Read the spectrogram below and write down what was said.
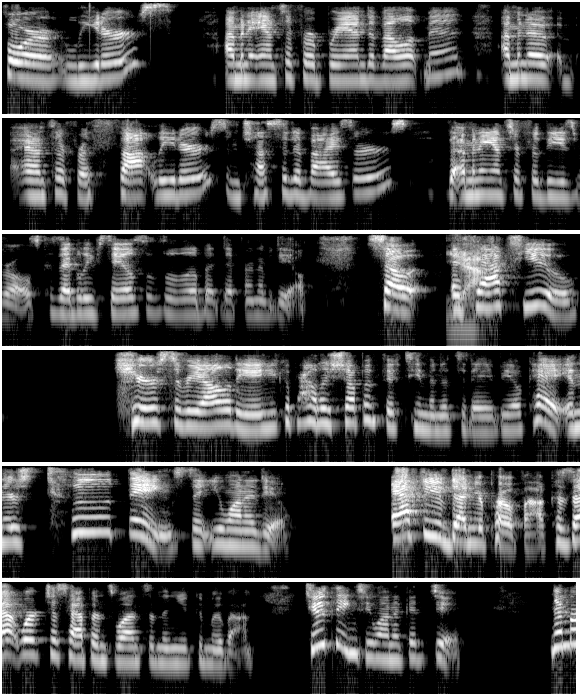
for leaders. I'm going to answer for brand development. I'm going to answer for thought leaders and trusted advisors. I'm going to answer for these roles because I believe sales is a little bit different of a deal. So if Yeah. that's you, here's the reality. You could probably show up in 15 minutes a day and be okay. And there's two things that you want to do after you've done your profile because that work just happens once and then you can move on. Two things you want to do. Number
